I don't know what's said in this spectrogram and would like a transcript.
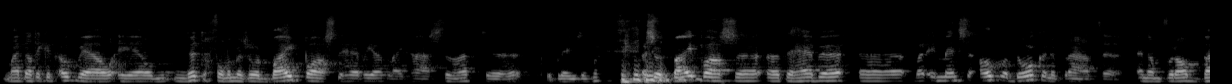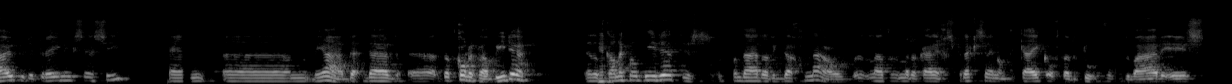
maar dat ik het ook wel heel nuttig vond om een soort bypass te hebben. Ja, het lijkt haast een hartprobleem, zeg maar. Een soort bypass te hebben, waarin mensen ook wat door kunnen praten. En dan vooral buiten de trainingssessie. En ehm, ja, daar, dat kon ik wel bieden. En dat kan ik wel bieden. Dus vandaar dat ik dacht van nou, laten we met elkaar in gesprek zijn om te kijken of dat de toegevoegde waarde is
